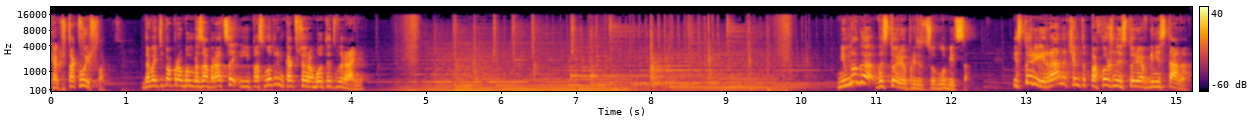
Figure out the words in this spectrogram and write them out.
Как же так вышло? Давайте попробуем разобраться и посмотрим, как все работает в Иране. Немного в историю придется углубиться. История Ирана чем-то похожа на историю Афганистана.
